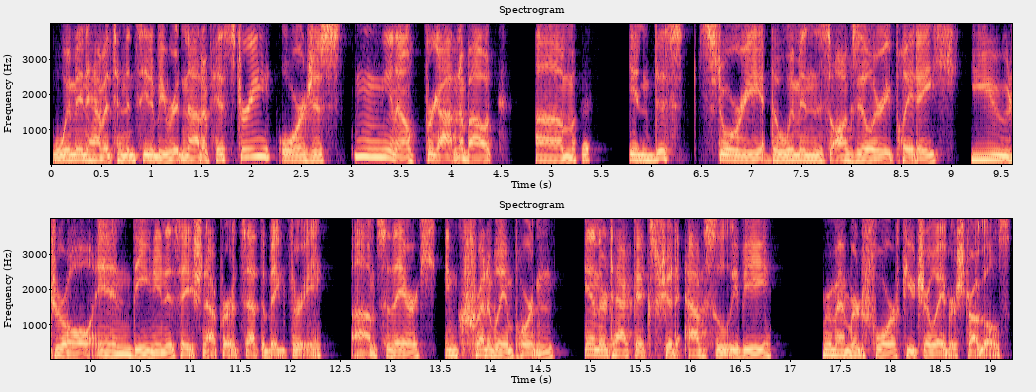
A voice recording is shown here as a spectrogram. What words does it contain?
women have a tendency to be written out of history or just, mm, you know, forgotten about. Um, in this story, the Women's Auxiliary played a huge role in the unionization efforts at the Big Three. Um, so they are incredibly important, and their tactics should absolutely be remembered for future labor struggles.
